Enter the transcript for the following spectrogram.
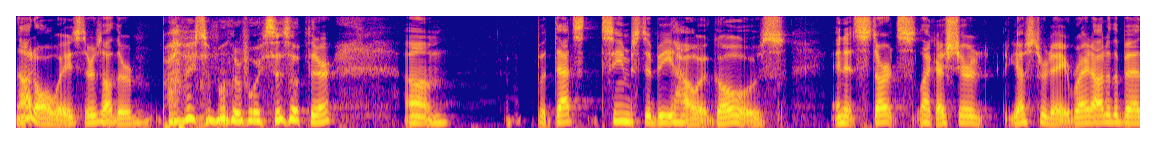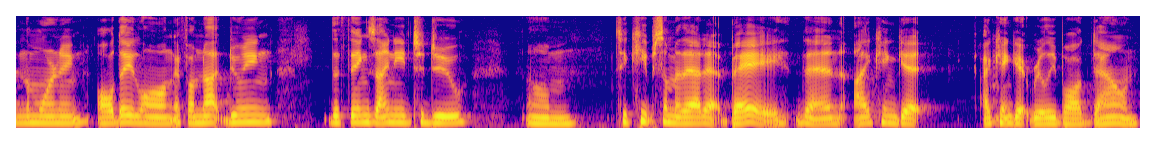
Not always. There's other, probably some other voices up there. Um, but that seems to be how it goes. And it starts, like I shared yesterday, right out of the bed in the morning, all day long. If I'm not doing the things I need to do um, to keep some of that at bay, then I can get I can get really bogged down.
